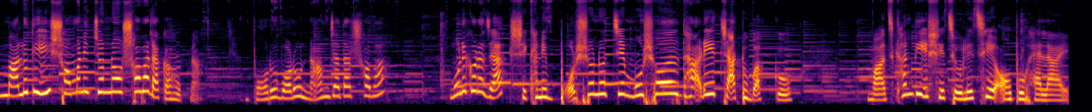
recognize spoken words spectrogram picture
মালতী সম্মানের জন্য সভা ডাকা হোক না। বড় বড় নামজাদার সভা। মনে করা যাক, সেখানে বর্ষণ হচ্ছে মুসল ধারে চাটুবাক্য মাঝখান দিয়ে সে চলেছে অবহেলায়।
